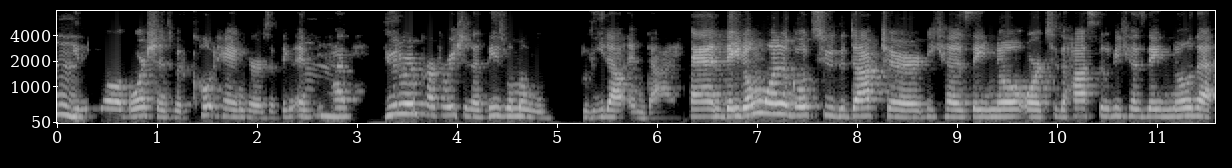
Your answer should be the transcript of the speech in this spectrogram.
mm. illegal abortions with coat hangers and things, and mm. have uterine perforations, and these women will bleed out and die. And they don't want to go to the doctor because they know, or to the hospital because they know that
